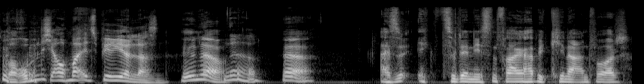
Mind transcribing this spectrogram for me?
Warum nicht auch mal inspirieren lassen? Genau. Ja. Ja. Also ich, zu der nächsten Frage habe ich keine Antwort.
